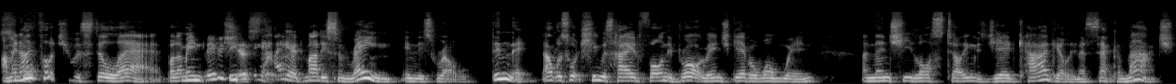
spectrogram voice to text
I mean, So- I thought she was still there, but I mean, Maybe she they, hired Madison Rayne in this role, didn't they? That was what she was hired for, and they brought her in. She gave her one win, and then she lost to I think it was Jade Cargill in a second match,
